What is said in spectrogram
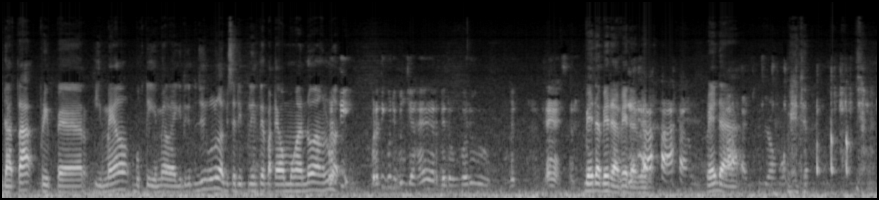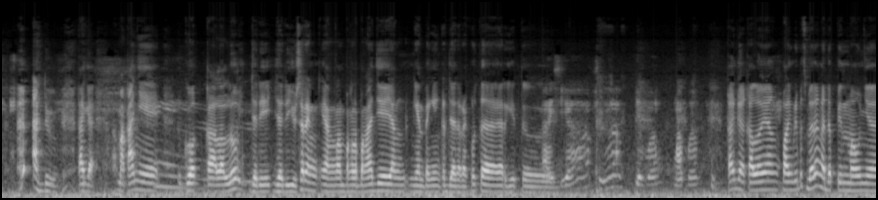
data, prepare email, bukti email kayak gitu-gitu. Jadi lu nggak bisa dipelintir pakai omongan doang. Lu berarti berarti gue dibenci HRD dong waduh eh beda beda beda beda. Beda. Beda aduh kagak makanya gua kalau lu jadi jadi user yang yang lempeng-lempeng aja yang ngentengin kerjaan rekruter gitu Ay, siap siap ya bang maaf bang kagak kalau yang paling ribet sebenarnya ngadepin maunya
